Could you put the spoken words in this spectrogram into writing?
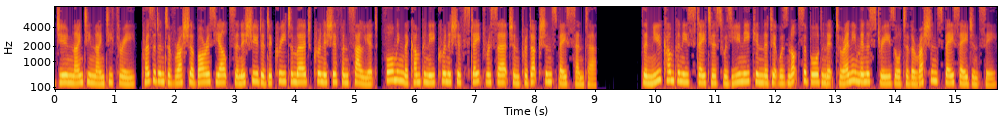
June 1993, President of Russia Boris Yeltsin issued a decree to merge Khrunichev and Salyut, forming the company Khrunichev State Research and Production Space Center. The new company's status was unique in that it was not subordinate to any ministries or to the Russian Space Agency.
